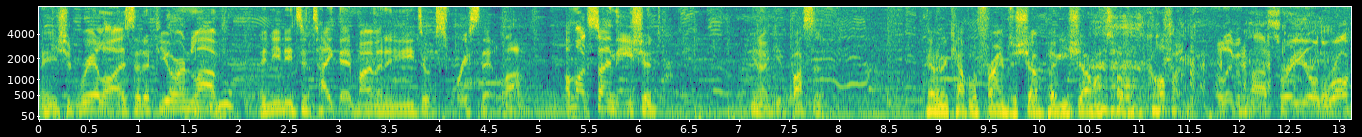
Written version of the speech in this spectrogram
and you should realise that if you're in love, then you need to take that moment and you need to express that love. I'm not saying that you should, you know, get busted having a couple of frames of shove piggy shove on top of the coffin. 11 past three, you're on the rock.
